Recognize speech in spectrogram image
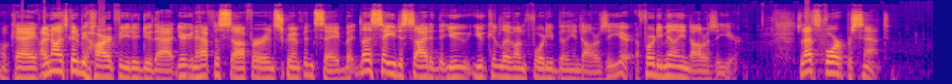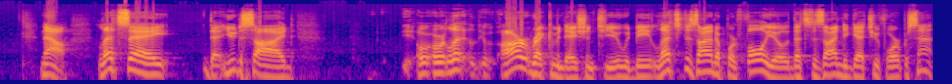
Okay, I know it's going to be hard for you to do that. You're going to have to suffer and scrimp and save. But let's say you decided that you, you can live on $40 billion a year, $40 million a year. So that's 4%. Now, let's say that you decide or, or let, our recommendation to you would be let's design a portfolio that's designed to get you 4%.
